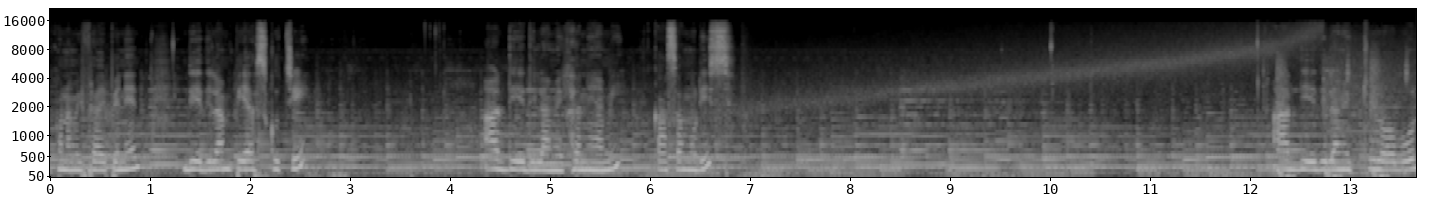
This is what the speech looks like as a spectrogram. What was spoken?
এখন আমি ফ্রাই প্যানে দিয়ে দিলাম পেঁয়াজ কুচি। আর দিয়ে দিলাম এখানে আমি কাঁচামরিচ। আর দিয়ে দিলাম একটু লবণ।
